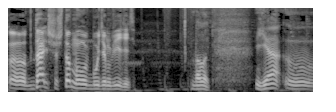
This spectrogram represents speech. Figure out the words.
э, дальше что мы будем видеть? Володь, я э,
